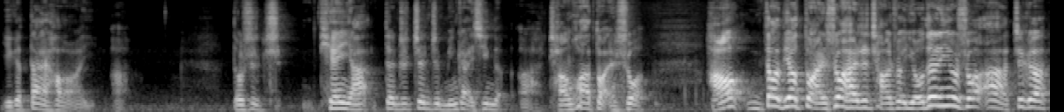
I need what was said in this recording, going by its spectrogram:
一个代号而已啊，都是指天涯政治政治敏感性的啊，长话短说，好，你到底要短说还是长说？有的人又说啊，这个。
